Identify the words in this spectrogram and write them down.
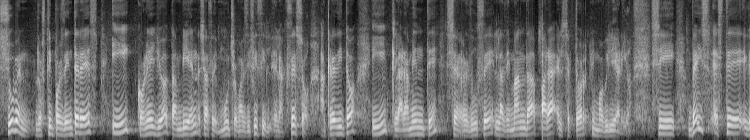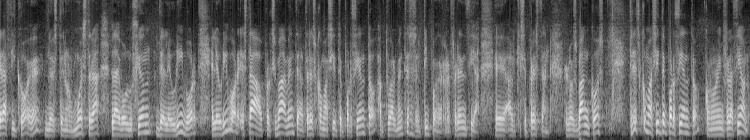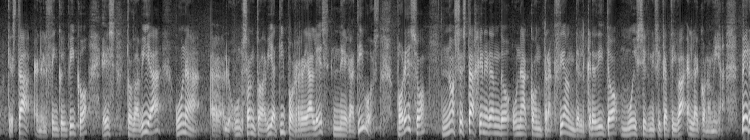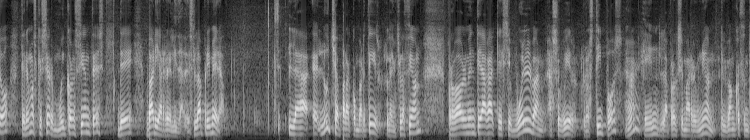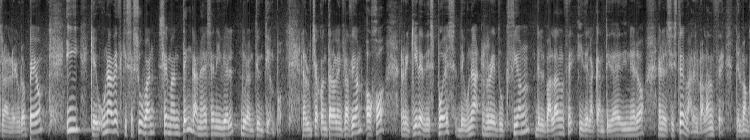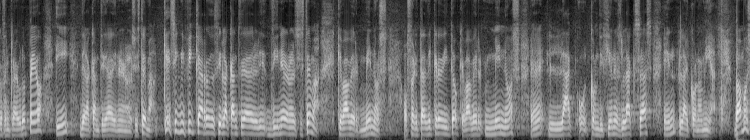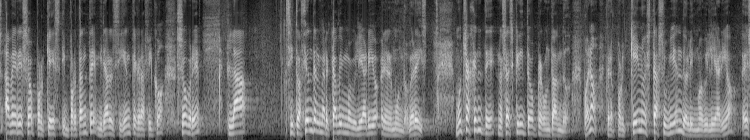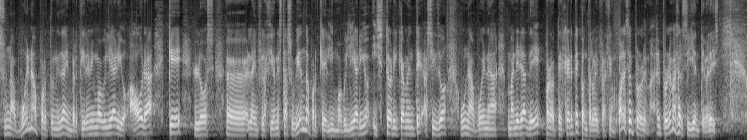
suben los tipos de interés y con ello también se hace mucho más difícil el acceso a crédito y claramente se reduce la demanda para el sector inmobiliario. Si veis este gráfico, ¿eh? este nos muestra la evolución del Euribor. El Euribor está aproximadamente a 3,7% actualmente, ese es el tipo de referencia eh, al que se prestan los bancos. 3,7% con una inflación que está en el 5 y pico es todavía una eh, son todavía tipos reales negativos. Por eso no se está generando una contracción del crédito muy significativa en la economía. Pero tenemos que ser muy conscientes de varias realidades. La primera, la eh, lucha para combatir la inflación probablemente haga que se vuelvan a subir los tipos ¿eh? en la próxima reunión del Banco Central Europeo y que una vez que se suban se mantengan a ese nivel durante un tiempo. La lucha contra la inflación, ojo, requiere después de una reducción del balance y de la cantidad de dinero en el sistema, del balance del Banco Central Europeo y de la cantidad de dinero en el sistema. ¿Qué significa reducir la cantidad de dinero en el sistema? Que va a haber menos oferta de crédito, que va a haber menos eh, condiciones laxas en la economía. Vamos a ver eso porque es importante mirar el siguiente gráfico sobre la situación del mercado inmobiliario en el mundo. Veréis, mucha gente nos ha escrito preguntando, bueno, pero ¿por qué no está subiendo el inmobiliario? Es una buena oportunidad invertir en inmobiliario ahora que eh, la inflación está subiendo, porque el inmobiliario históricamente ha sido una buena manera de protegerte contra la inflación. ¿Cuál es el problema? El problema es el siguiente, veréis.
